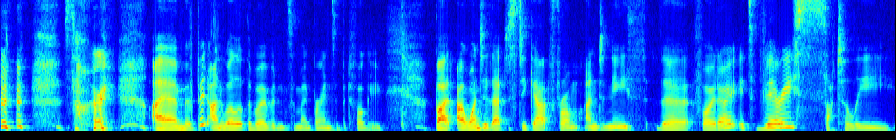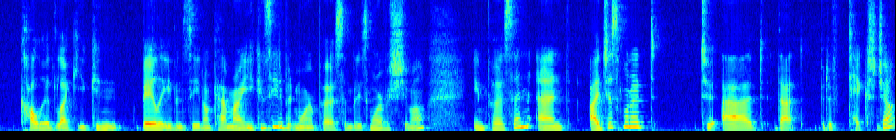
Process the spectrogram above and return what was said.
Sorry, I am a bit unwell at the moment, so my brain's a bit foggy. But I wanted that to stick out from underneath the photo. It's very subtly colored, like you can barely even see it on camera. You can see it a bit more in person, but it's more of a shimmer in person. And I just wanted to add that bit of texture.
